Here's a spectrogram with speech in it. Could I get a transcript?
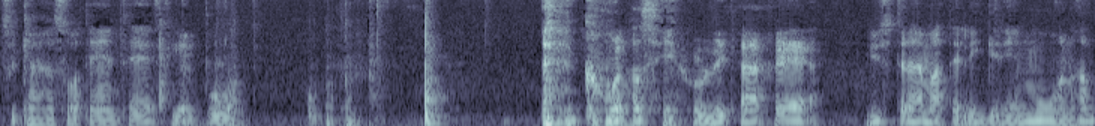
Så kanske så att det inte är fel på Cola Zero. Det kanske är just det där med att det ligger i en månad.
